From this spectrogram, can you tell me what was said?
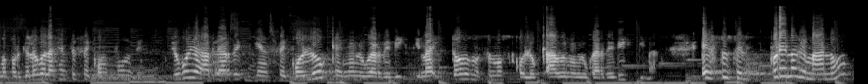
no, porque luego la gente se confunde. Yo voy a hablar de quien se coloca en un lugar de víctima y todos nos hemos colocado en un lugar de víctima. Esto es el freno de mano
